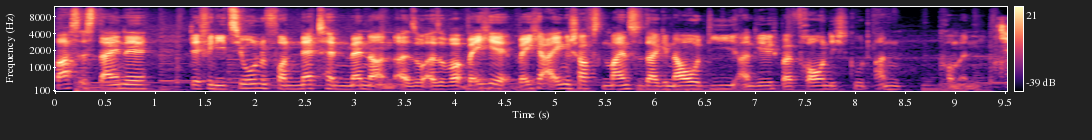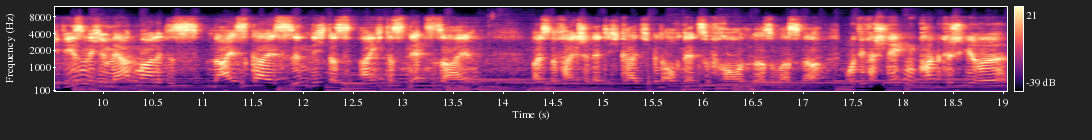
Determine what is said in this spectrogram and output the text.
was ist deine Definition von netten Männern? Also, also welche, welche Eigenschaften meinst du da genau, die angeblich bei Frauen nicht gut ankommen? Die wesentlichen Merkmale des Nice Guys sind nicht das, eigentlich das Nettsein, weil es eine falsche Nettigkeit. Ich bin auch nett zu Frauen oder sowas. Ne? Und sie verstecken praktisch ihre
